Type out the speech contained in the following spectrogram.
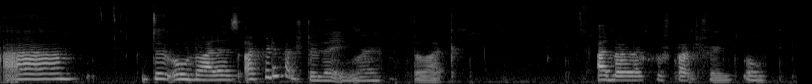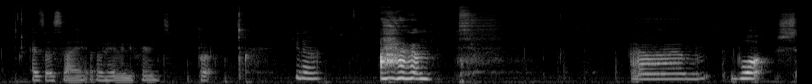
Um, do all-nighters. I pretty much do that anyway, but like, I know, like with a bunch of friends, well, as I say, I don't have any friends, but, you know, um, um, watch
